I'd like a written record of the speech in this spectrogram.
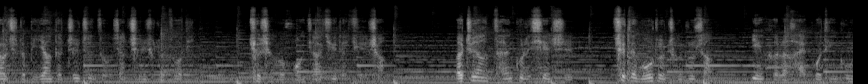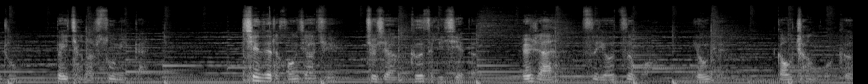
标志着 Beyond 真正走向成熟的作品，却成了黄家驹的绝唱。而这样残酷的现实，却在某种程度上应和了《海阔天空》中悲怆的宿命感。现在的黄家驹，就像歌词里写的，仍然自由自我，永远高唱我歌。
